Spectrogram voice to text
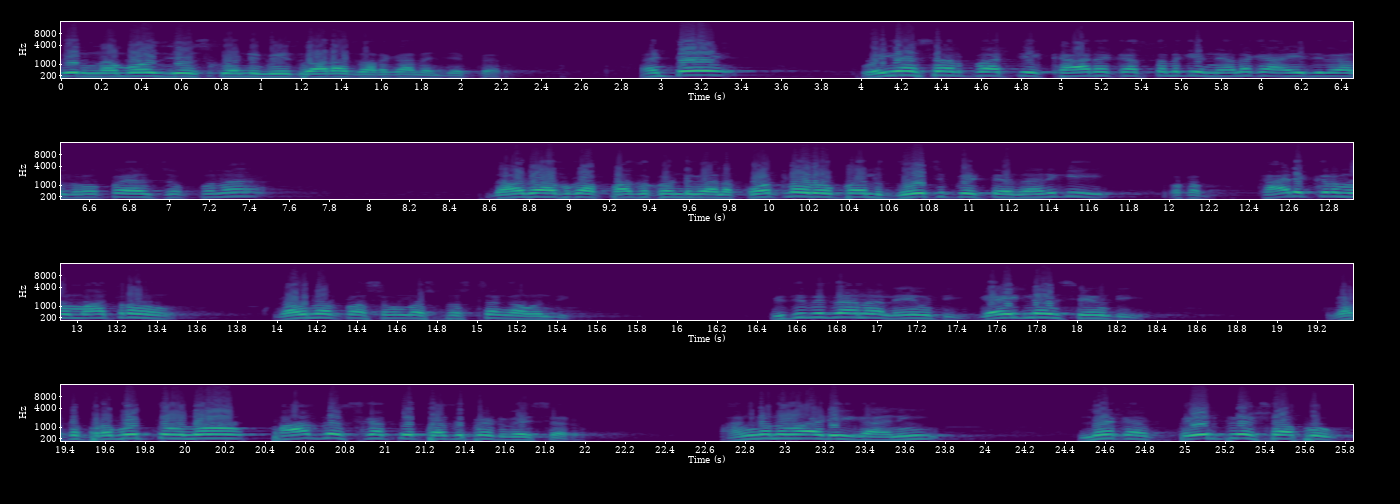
మీరు నమోదు చేసుకోండి మీ ద్వారా జరగాలని చెప్పారు. అంటే వైఎస్ఆర్ పార్టీ కార్యకర్తలకి నెలకు ఐదు వేల రూపాయల చొప్పున దాదాపుగా పదకొండు వేల కోట్ల రూపాయలు దోచిపెట్టేదానికి ఒక కార్యక్రమం మాత్రం గవర్నర్ ప్రసంగంలో స్పష్టంగా ఉంది. విధి విధానాలు ఏమిటి? గైడ్లైన్స్ ఏమిటి? గత ప్రభుత్వంలో పారదర్శకత పెద్దపేట వేశారు. అంగన్వాడీ కానీ లేక పేరు ప్లే షాపు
